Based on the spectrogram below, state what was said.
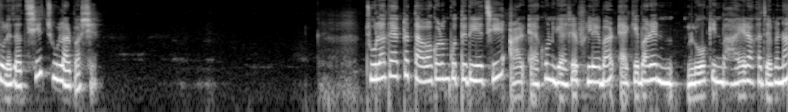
চলে যাচ্ছি চুলার পাশে। চুলাতে একটা তাওয়া গরম করতে দিয়েছি, আর এখন গ্যাসের ফ্লেভার একেবারে লো কিংবা হাই রাখা যাবে না।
